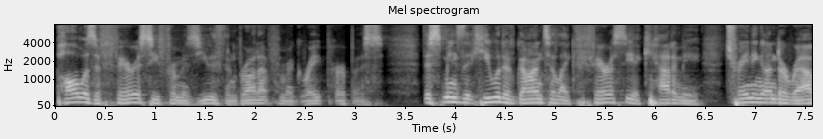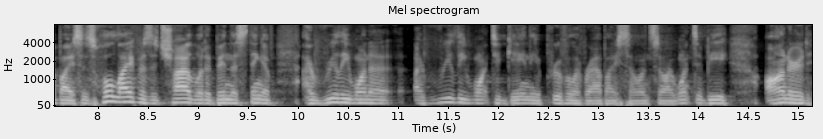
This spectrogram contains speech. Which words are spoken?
Paul was a Pharisee from his youth and brought up from a great purpose. This means that he would have gone to like Pharisee academy, training under rabbis. His whole life as a child would have been this thing of, I really want to, I really want to gain the approval of Rabbi so and so. I want to be honored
